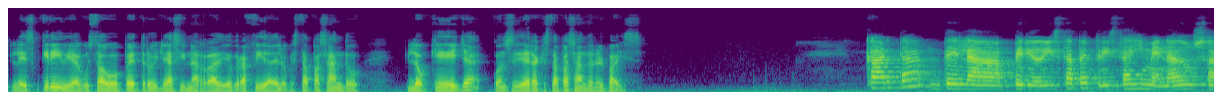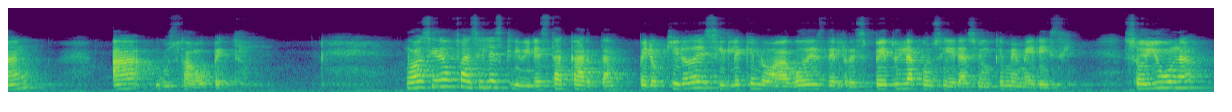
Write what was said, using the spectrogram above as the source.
le escribe a Gustavo Petro y le hace una radiografía de lo que está pasando, lo que ella considera que está pasando en el país. Carta de la periodista petrista Jimena Duzán a Gustavo Petro. No ha sido fácil escribir esta carta, pero quiero decirle que lo hago desde el respeto y la consideración que me merece. Soy una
